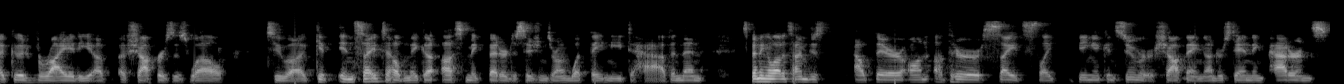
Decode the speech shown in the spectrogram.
a good variety of, of, shoppers as well to uh, get insight to help make a, us make better decisions around what they need to have. And then spending a lot of time just out there on other sites, like being a consumer, shopping, understanding patterns,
